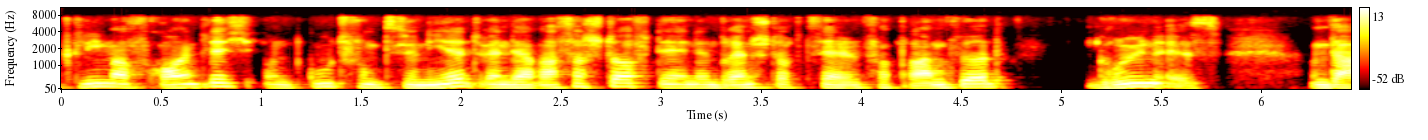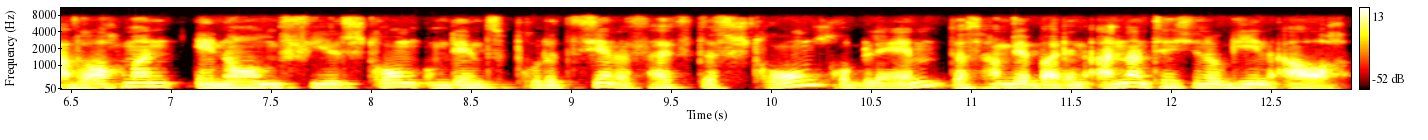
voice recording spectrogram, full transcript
klimafreundlich und gut funktioniert, wenn der Wasserstoff, der in den Brennstoffzellen verbrannt wird, grün ist. Und da braucht man enorm viel Strom, um den zu produzieren. Das heißt, das Stromproblem, das haben wir bei den anderen Technologien auch.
